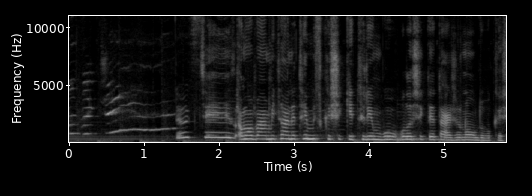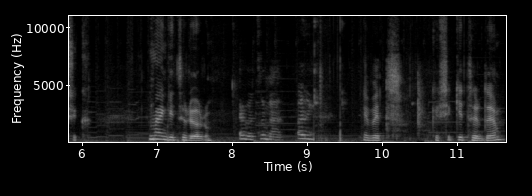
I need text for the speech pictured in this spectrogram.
da dökeceğiz. dökeceğiz. Ama ben bir tane temiz kaşık getireyim. Bu bulaşık deterjanı oldu bu kaşık. Hemen getiriyorum. Evet hemen. Hadi. Evet kaşık getirdim.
